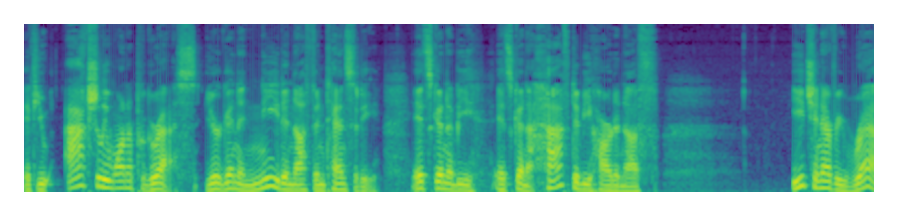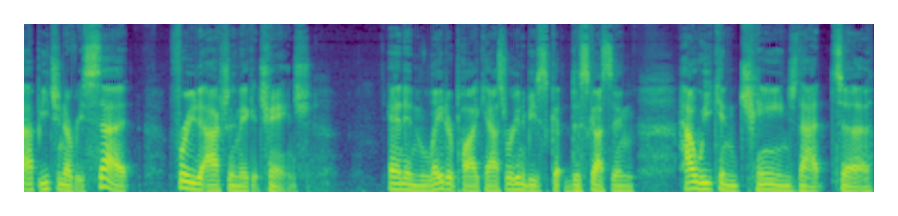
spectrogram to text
if you actually want to progress, you're going to need enough intensity. It's going to be it's going to have to be hard enough each and every rep, each and every set for you to actually make a change. And in later podcasts, we're going to be discussing how we can change that uh,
